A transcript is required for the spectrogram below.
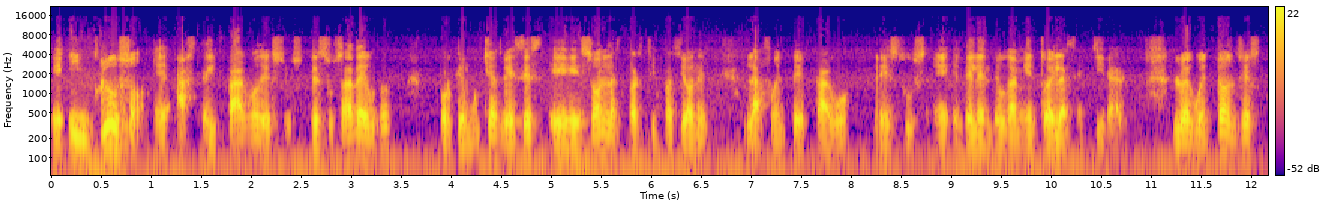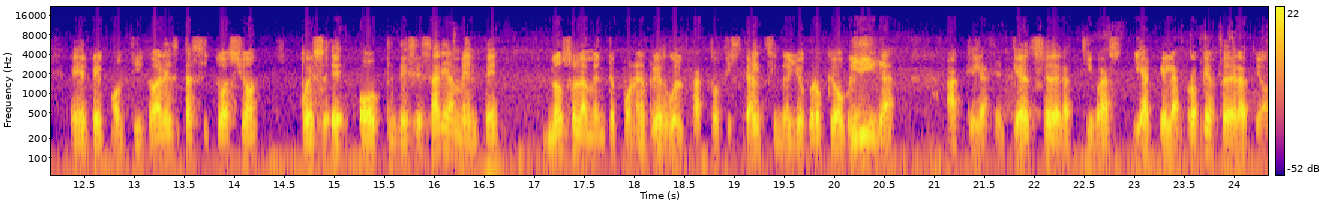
e incluso eh, hasta el pago de sus, de sus adeudos, porque muchas veces eh, son las participaciones la fuente de pago de sus, eh, del endeudamiento de las entidades. Luego entonces, de continuar esta situación, pues o necesariamente no solamente pone en riesgo el pacto fiscal, sino yo creo que obliga a que las entidades federativas y a que la propia federación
